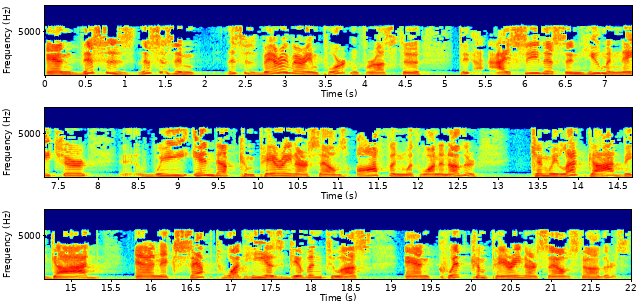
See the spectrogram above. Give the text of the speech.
And this is, this is, this is very, very important for us to, to, I see this in human nature. We end up comparing ourselves often with one another. Can we let God be God and accept what He has given to us and quit comparing ourselves to others?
